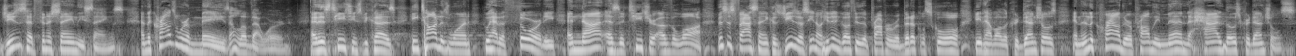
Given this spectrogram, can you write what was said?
Jesus had finished saying these things, and the crowds were amazed. I love that word at his teachings because he taught as one who had authority and not as the teacher of the law. This is fascinating because Jesus, you know, he didn't go through the proper rabbinical school, he didn't have all the credentials. And in the crowd, there were probably men that had those credentials.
